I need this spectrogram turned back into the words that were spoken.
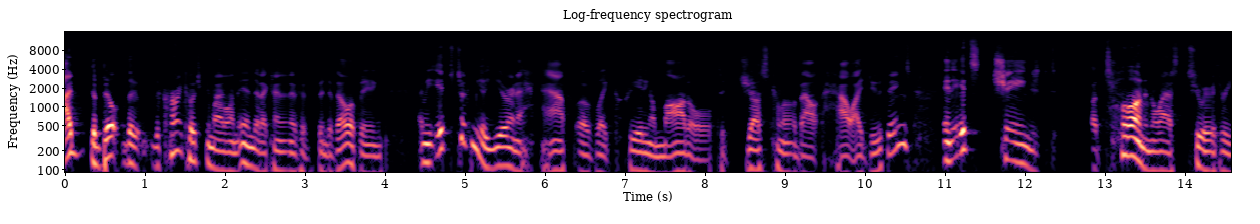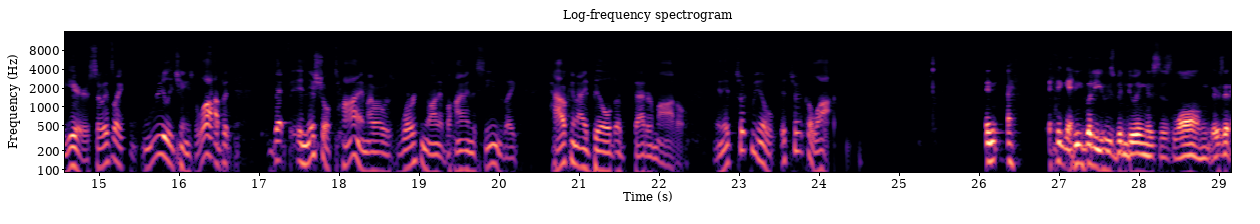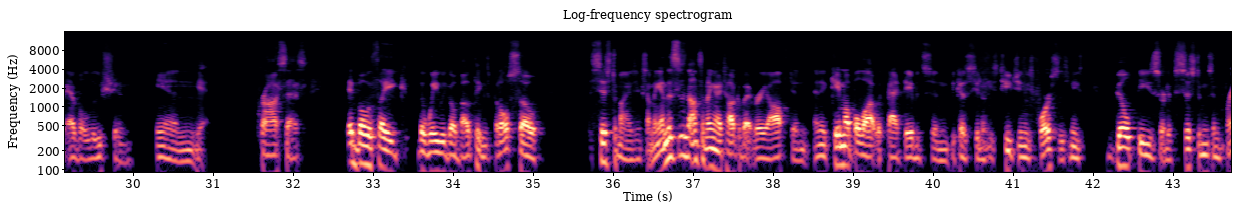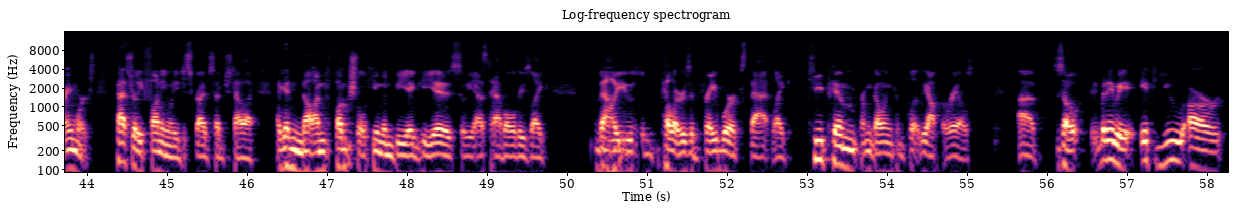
I the built the the current coaching model I'm in that I kind of have been developing. I mean, it took me a year and a half of like creating a model to just come about how I do things, and it's changed a ton in the last two or three years. So it's like really changed a lot. But that initial time I was working on it behind the scenes, like how can I build a better model? And it took me a it took a lot and I, I think anybody who's been doing this as long, there's an evolution in yeah. process in both like the way we go about things, but also systemizing something. And this is not something I talk about very often. And it came up a lot with Pat Davidson because you know he's teaching these courses and he's built these sort of systems and frameworks. Pat's really funny when he describes how just how like, like a non-functional human being he is. So he has to have all these like values and pillars and frameworks that like keep him from going completely off the rails. Uh, so, but anyway, if you are,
